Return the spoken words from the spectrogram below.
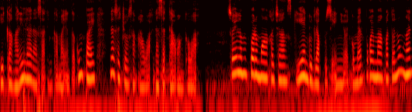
Ika nga nila, nasa ating kamay ang tagumpay, nasa Diyos ang awa, nasa tao ang gawa. So yun lang po ng mga ka-Jansky and good luck po sa inyo. At kung meron po kayong mga katanungan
